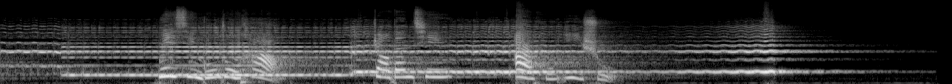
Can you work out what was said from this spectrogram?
微信公众号赵丹青二胡艺术。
